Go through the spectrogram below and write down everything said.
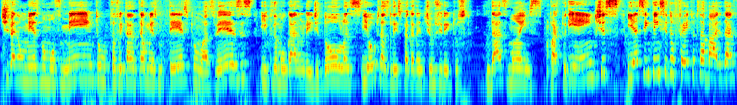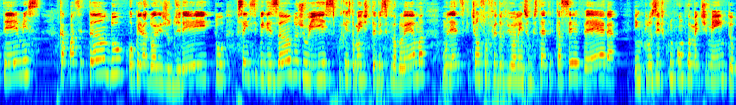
tiveram o mesmo movimento, aproveitaram até o mesmo texto, às vezes, e promulgaram lei de doulas e outras leis para garantir os direitos das mães parturientes. E assim tem sido feito o trabalho da Artemis capacitando operadores do direito, sensibilizando juízes, porque também a gente teve esse problema, mulheres que tinham sofrido violência obstétrica severa, inclusive com comprometimento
